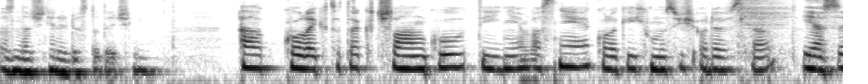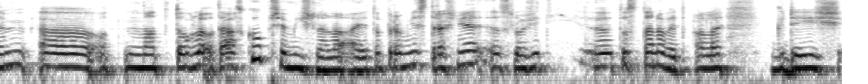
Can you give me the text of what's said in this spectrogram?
značně nedostatečný. A kolik to tak článků týdně vlastně je? Kolik jich musíš odevzdat? Já jsem uh, nad tohle otázkou přemýšlela a je to pro mě strašně složitý uh, to stanovit, ale když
